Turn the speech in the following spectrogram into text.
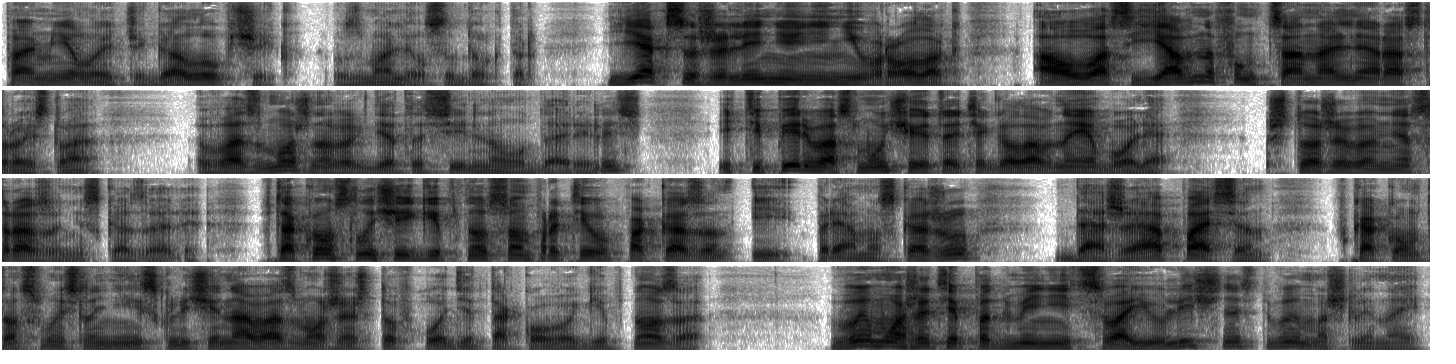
«Помилуйте, голубчик», — взмолился доктор. «Я, к сожалению, не невролог, а у вас явно функциональное расстройство. Возможно, вы где-то сильно ударились, и теперь вас мучают эти головные боли. Что же вы мне сразу не сказали? В таком случае гипноз вам противопоказан и, прямо скажу, даже опасен. В каком-то смысле не исключена возможность, что в ходе такого гипноза вы можете подменить свою личность вымышленной,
